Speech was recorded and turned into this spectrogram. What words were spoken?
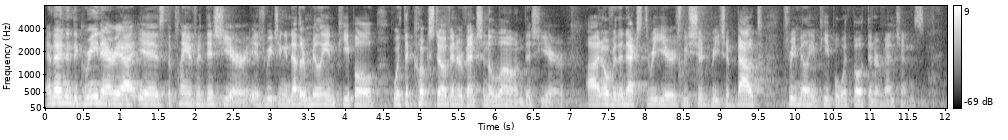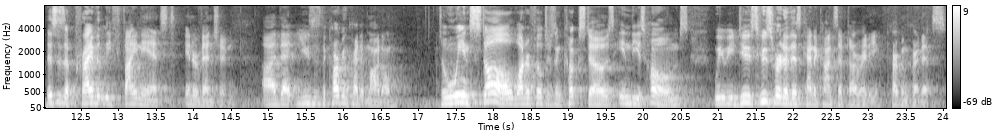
And then in the green area is the plan for this year is reaching another million people with the cook stove intervention alone this year. Uh, and over the next three years, we should reach about 3 million people with both interventions. This is a privately financed intervention uh, that uses the carbon credit model. So when we install water filters and cook stoves in these homes, we reduce, who's heard of this kind of concept already, carbon credits?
